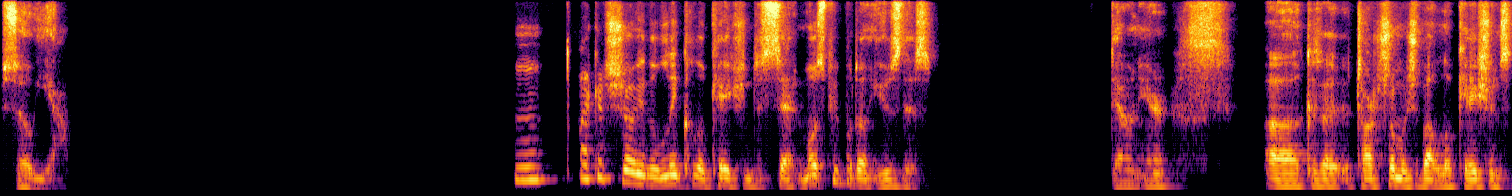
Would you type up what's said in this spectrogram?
So yeah. Hmm, I could show you the link location to set. Most people don't use this down here because uh, I talked so much about locations.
